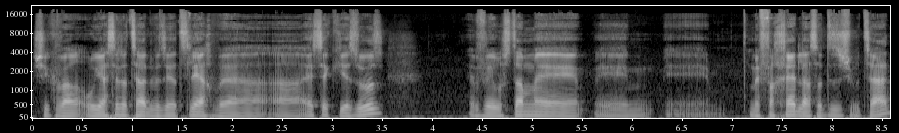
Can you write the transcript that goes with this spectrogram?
שכבר הוא יעשה את הצעד וזה יצליח והעסק יזוז, והוא סתם אה, אה, אה, מפחד לעשות איזשהו צעד,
